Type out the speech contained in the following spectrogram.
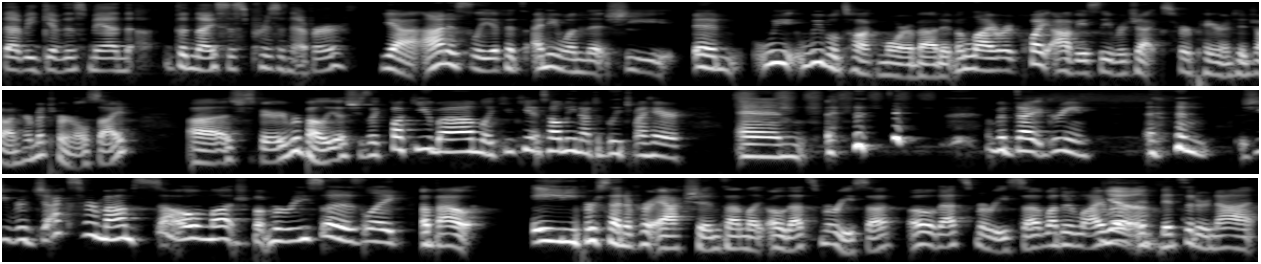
that we give this man the nicest prison ever." Yeah, honestly, if it's anyone that she and we we will talk more about it, but Lyra quite obviously rejects her parentage on her maternal side. Uh, she's very rebellious. She's like, "Fuck you, mom! Like you can't tell me not to bleach my hair." And I'm a diet green, and she rejects her mom so much, but Marisa is like about 80% of her actions. I'm like, oh, that's Marisa. Oh, that's Marisa. Whether Lyra yeah. admits it or not.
